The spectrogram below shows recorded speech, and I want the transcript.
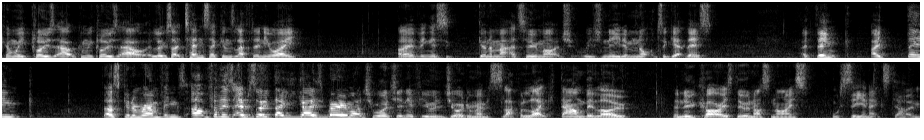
Can we close out? Can we close out? It looks like 10 seconds left anyway. I don't think it's going to matter too much. We just need him not to get this. I think, I think that's going to round things up for this episode. Thank you guys very much for watching. If you enjoyed, remember to slap a like down below. The new car is doing us nice. We'll see you next time.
